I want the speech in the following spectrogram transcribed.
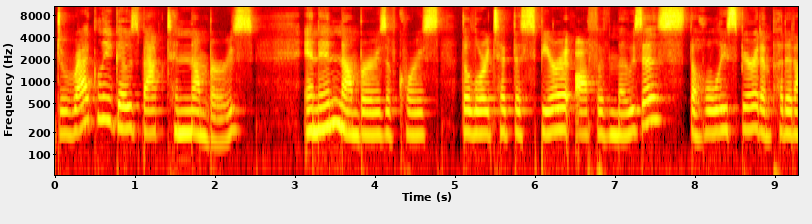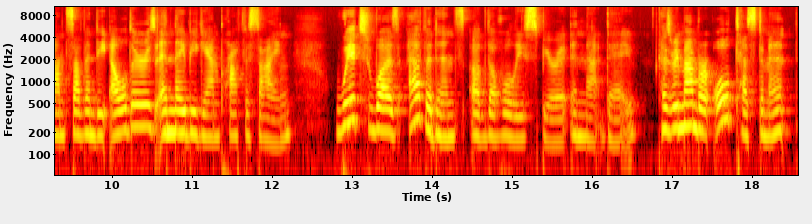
directly goes back to numbers. And in numbers, of course, the Lord took the spirit off of Moses, the Holy Spirit, and put it on 70 elders, and they began prophesying which was evidence of the Holy Spirit in that day. Because remember, Old Testament,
